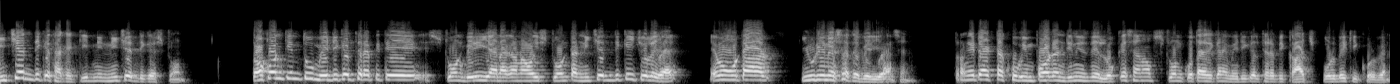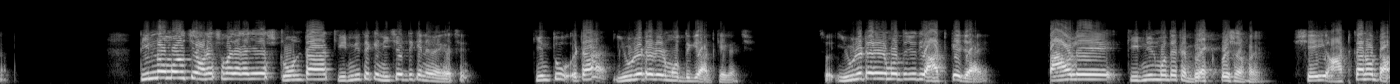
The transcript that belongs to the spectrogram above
নিচের দিকে থাকে কিডনির নিচের দিকে স্টোন তখন কিন্তু মেডিকেল থেরাপিতে স্টোন বেরিয়ে যায় না কেন ওই স্টোনটা নিচের দিকেই চলে যায় এবং ওটার ইউরিনের সাথে বেরিয়ে আসে না। সুতরাং এটা একটা খুব ইম্পর্টেন্ট জিনিস যে লোকেশন অফ স্টোন কোথায় এখানে মেডিকেল থেরাপি কাজ করবে কি করবে না। তিন নম্বর হচ্ছে, অনেক সময় দেখা যায় যে স্টোনটা কিডনি থেকে নিচের দিকে নেমে গেছে, কিন্তু এটা ইউরেটারের মধ্যে গিয়ে আটকে গেছে। সো ইউরেটারের মধ্যে যদি আটকে যায় তাহলে কিডনির মধ্যে একটা ব্যাক প্রেশার হয়। সেই আটকানোটা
